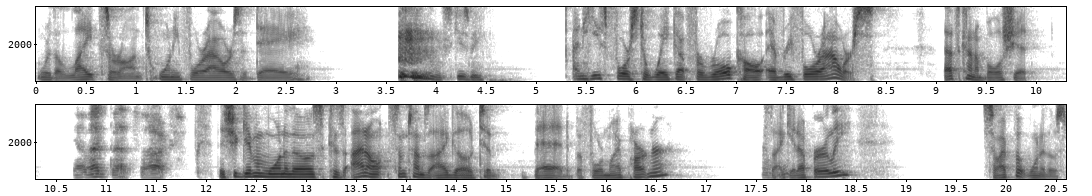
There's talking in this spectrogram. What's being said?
where the lights are on 24 hours a day. Excuse me. And he's forced to wake up for roll call every 4 hours. That's kind of bullshit. Yeah, that that sucks. They should give him one of those because I don't. Sometimes I go to bed before my partner because I Mhm. get up early. So I put one of those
